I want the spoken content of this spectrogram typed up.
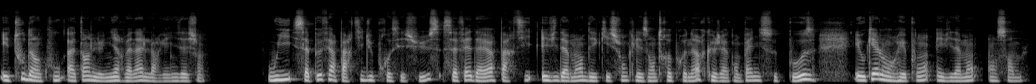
et tout d'un coup atteindre le nirvana de l'organisation. Oui, ça peut faire partie du processus, ça fait d'ailleurs partie évidemment des questions que les entrepreneurs que j'accompagne se posent et auxquelles on répond évidemment ensemble.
